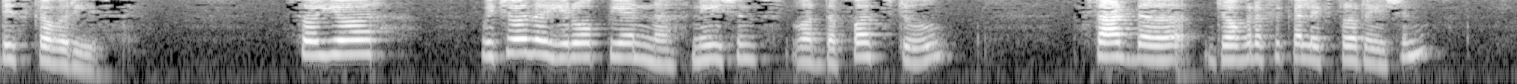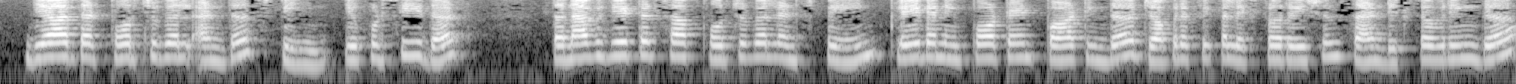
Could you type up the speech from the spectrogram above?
discoveries. So here, which were the European nations were the first to start the geographical exploration they are that Portugal and the Spain. You could see that the navigators of Portugal and Spain played an important part in the geographical explorations and discovering the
